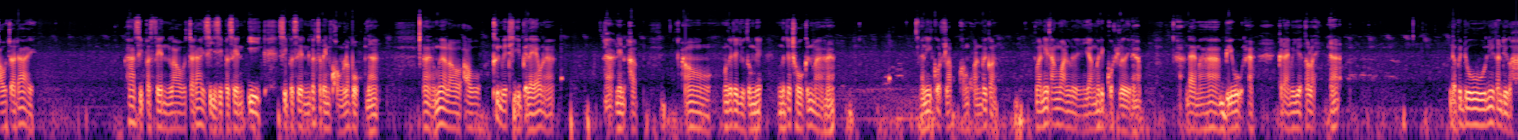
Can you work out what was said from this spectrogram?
เขาจะได้ ห้าสิบเปอร์เซ็นเราจะได้สี่สิบเปอร์เซ็นอีกสิบเปอร์เซ็นก็จะเป็นของระบบนะเมื่อเราเอาขึ้นเวทีไปแล้วนะอ่านี่นะครับอ๋อมันก็จะอยู่ตรงนี้ มันก็จะโชว์ขึ้นมานะ อันนี้กดรับของขวัญไปก่อน วันนี้ทั้งวันเลยยังไม่ได้กดเลยนะครับ ได้มาห้าบิวนะ ก็ได้ไม่เยอะเท่าไหร่นะ เดี๋ยวไปดูนี่กันดีกว่า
